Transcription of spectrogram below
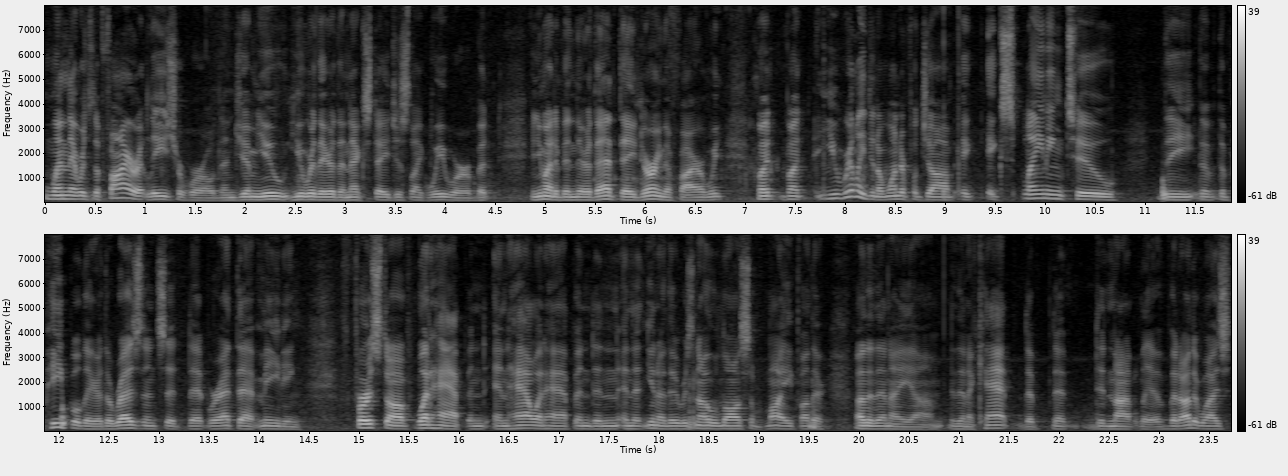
when there was the fire at Leisure World, and Jim, you you were there the next day just like we were, but you might have been there that day during the fire. We, but but you really did a wonderful job e explaining to the, the the people there, the residents that that were at that meeting, first off, what happened and how it happened, and, and that, you know, there was no loss of life other, other than a, um, than a cat that, that did not live, but otherwise,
